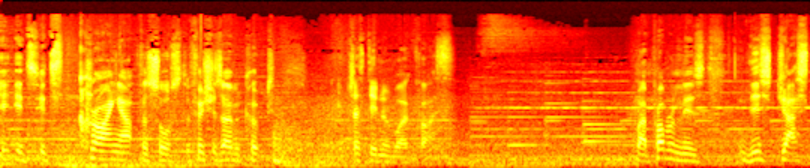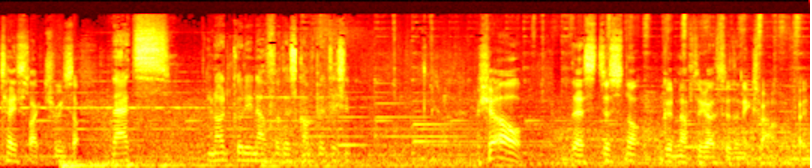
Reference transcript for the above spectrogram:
It's, it's crying out for sauce. The fish is overcooked. It just didn't work for us. My problem is this just tastes like chorizo. That's not good enough for this competition. Michelle, that's just not good enough to go through the next round, I'm afraid.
